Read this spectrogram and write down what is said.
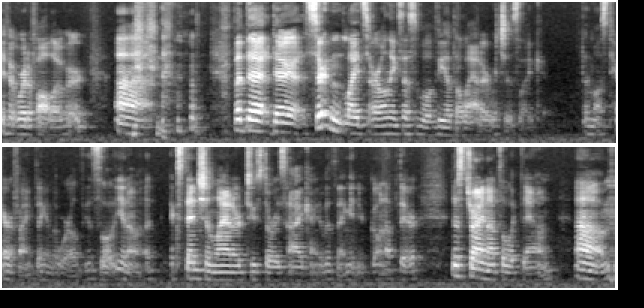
if it were to fall over. Uh, but the the certain lights are only accessible via the ladder, which is like the most terrifying thing in the world. It's a, you know an extension ladder, two stories high, kind of a thing, and you're going up there. Just trying not to look down. Um,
